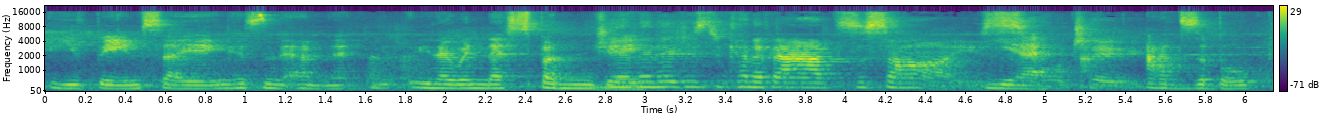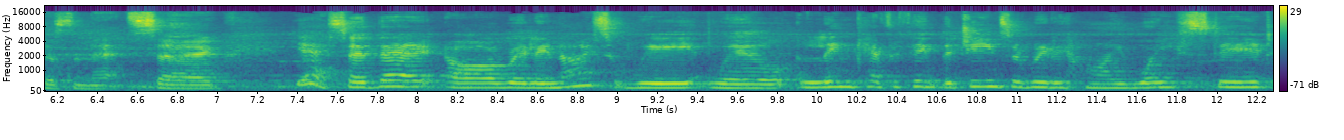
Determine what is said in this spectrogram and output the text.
you've been saying, isn't it? You know, when they're spongy. Yeah, then it just kind of adds a size yeah, or two. adds a bulk, doesn't it? So yeah, so they are really nice. We will link everything. The jeans are really high waisted.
